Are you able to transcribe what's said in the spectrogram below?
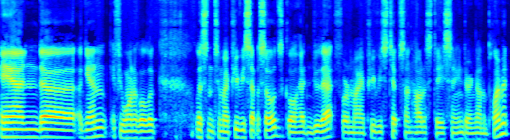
And uh, again, if you want to go look, listen to my previous episodes, go ahead and do that for my previous tips on how to stay sane during unemployment.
